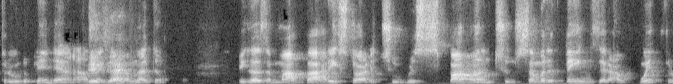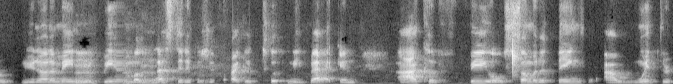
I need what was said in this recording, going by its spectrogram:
threw the pen down. I was exactly. like, I'm not doing it. because my body started to respond to some of the things that I went through. You know what I mean? Mm-hmm. Being mm-hmm. molested, it was just like it took me back, and I could feel some of the things that I went through,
